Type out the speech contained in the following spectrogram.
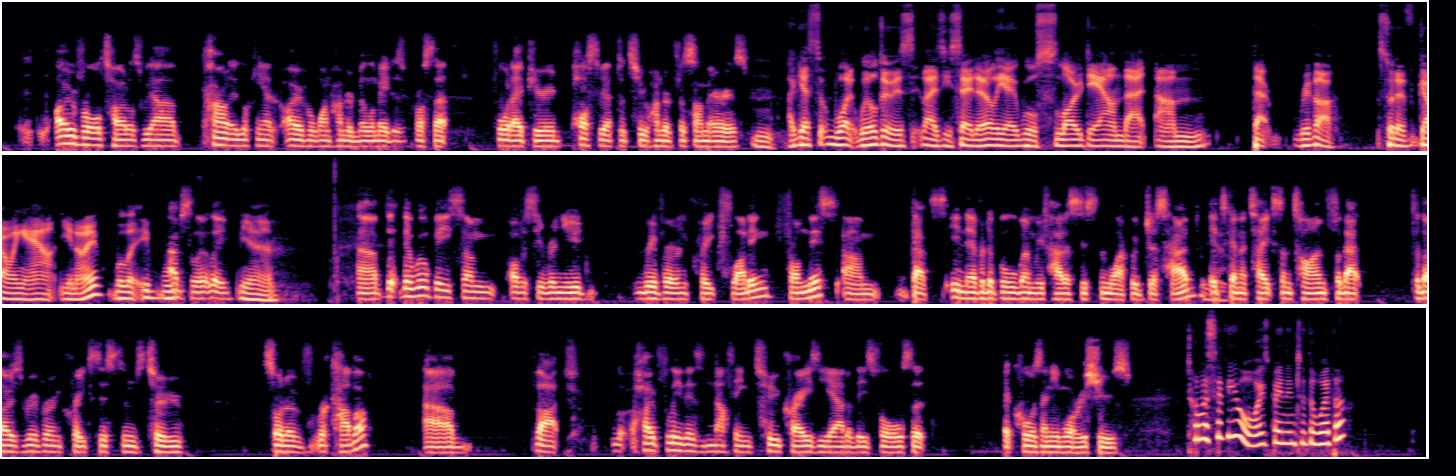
overall totals, we are currently looking at over 100 millimeters across that four day period, possibly up to 200 for some areas. I guess what it will do is, as you said earlier, it will slow down that um that river sort of going out. You know, will it? it will, Absolutely. Yeah. Uh, th- there will be some obviously renewed river and creek flooding from this. Um, that's inevitable when we've had a system like we've just had. It's going to take some time for that, for those river and creek systems to sort of recover. Um, but look, hopefully, there's nothing too crazy out of these falls that that cause any more issues. Thomas, have you always been into the weather?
